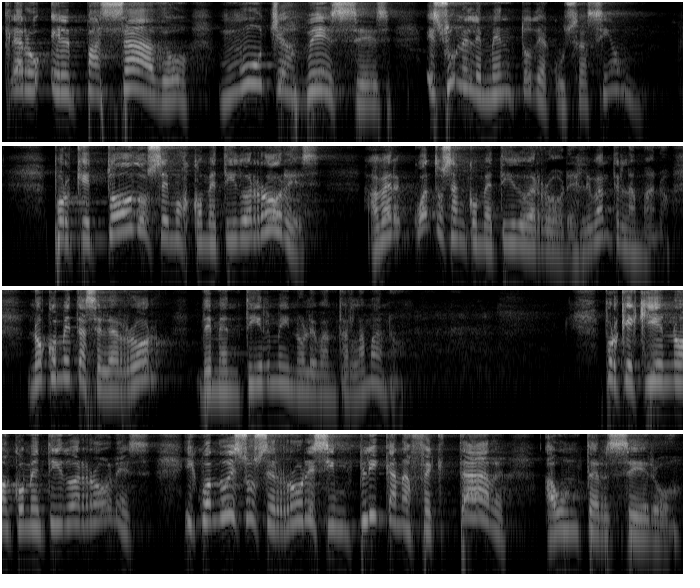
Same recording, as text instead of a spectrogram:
Claro, el pasado muchas veces es un elemento de acusación, porque todos hemos cometido errores. A ver, ¿cuántos han cometido errores? Levanten la mano. No cometas el error de mentirme y no levantar la mano. Porque ¿quién no ha cometido errores? Y cuando esos errores implican afectar a un tercero,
